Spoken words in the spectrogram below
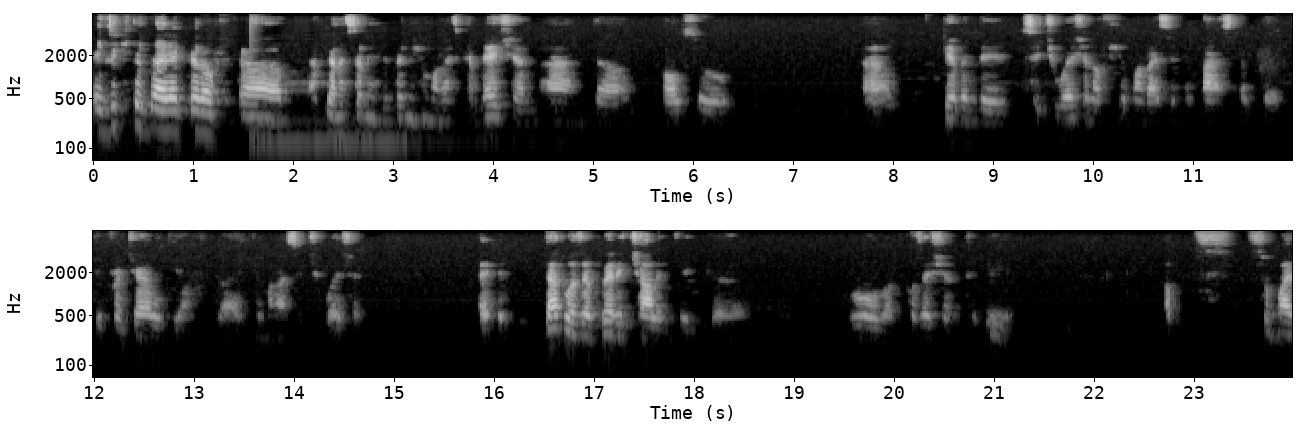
executive director of uh, Afghanistan Independent Human Rights Commission, and uh, also uh, given the situation of human rights in the past and the, the fragility of the human rights situation, that was a very challenging uh, role or position to be. Uh, so my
